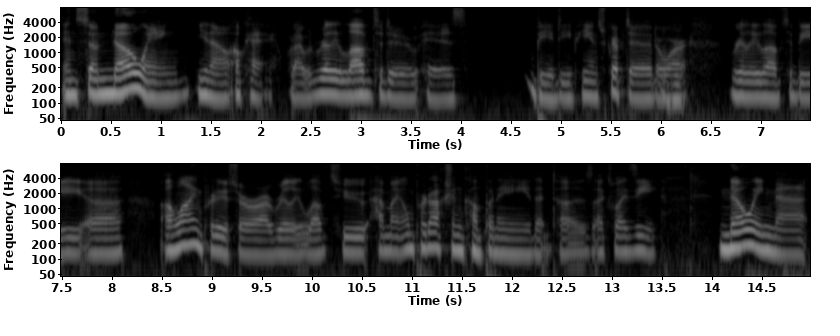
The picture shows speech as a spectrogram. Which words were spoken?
And so knowing, you know, okay, what I would really love to do is be a DP in scripted, or really love to be a, a line producer, or I really love to have my own production company that does X Y Z. Knowing that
